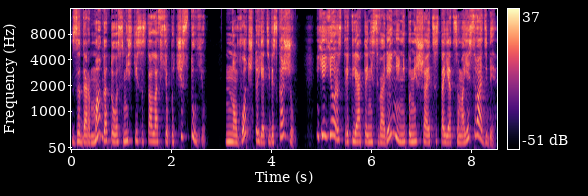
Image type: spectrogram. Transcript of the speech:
Задарма готова смести со стола все подчистую. Но вот что я тебе скажу. Ее растреклятое несварение не помешает состояться моей свадьбе».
